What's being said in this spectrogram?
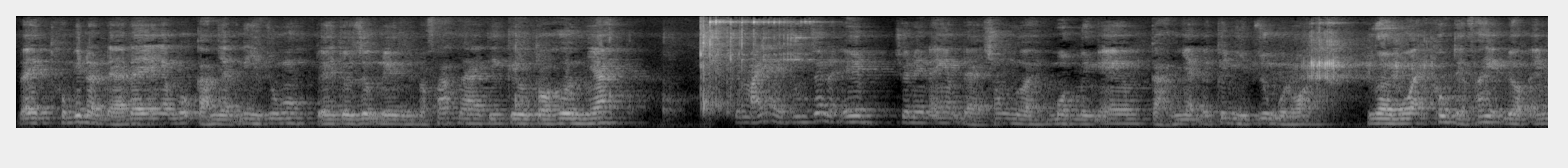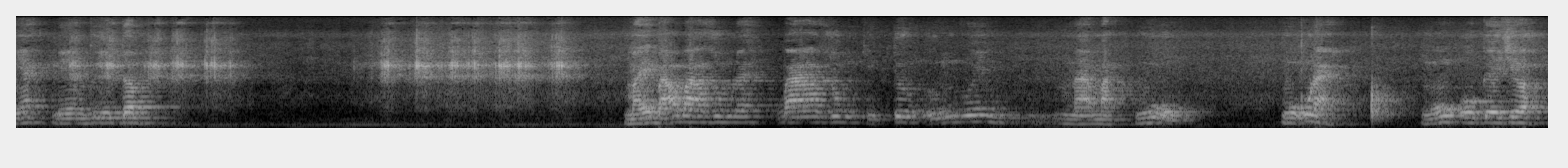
Đây không biết là để đây anh em có cảm nhận gì rung không? Đây tôi dựng lên thì nó phát ra tiếng kêu to hơn nhá cái máy này rung rất là êm, cho nên anh em để trong người, một mình em cảm nhận được cái nhịp rung của nó. Người ngoại không thể phát hiện được anh nhé, nên em cứ yên tâm. Máy báo ba rung đây, ba rung thì tương ứng với là mặt ngũ ngũ này, ngũ ok chưa?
